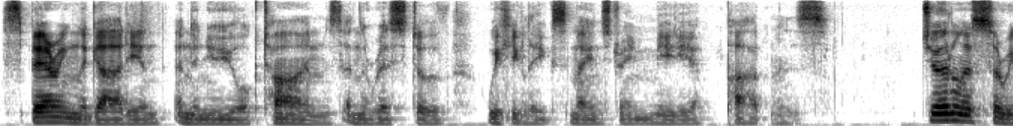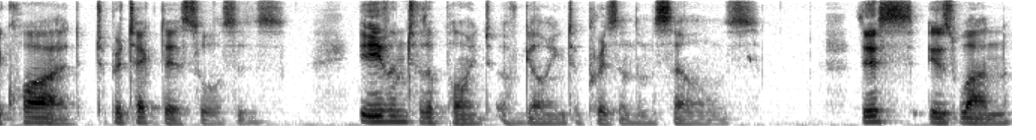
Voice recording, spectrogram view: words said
sparing The Guardian and The New York Times and the rest of WikiLeaks' mainstream media partners. Journalists are required to protect their sources, even to the point of going to prison themselves. This is one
